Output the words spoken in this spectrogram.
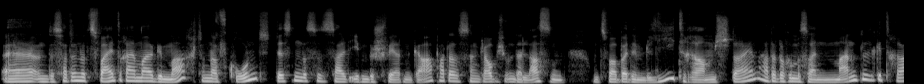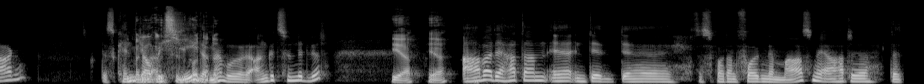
Äh, und das hat er nur zwei, dreimal gemacht und aufgrund dessen, dass es halt eben Beschwerden gab, hat er das dann, glaube ich, unterlassen. Und zwar bei dem Lied Rammstein hat er doch immer seinen Mantel getragen. Das kennt, glaube ich, jeder, ne? wo er angezündet wird. Ja, ja. Aber der hat dann, äh, in der, der, das war dann folgendermaßen, er hatte, das,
